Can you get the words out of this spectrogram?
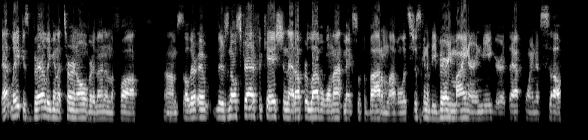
that lake is barely going to turn over then in the fall. Um, so there, there's no stratification. That upper level will not mix with the bottom level. It's just going to be very minor and meager at that point, if so.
